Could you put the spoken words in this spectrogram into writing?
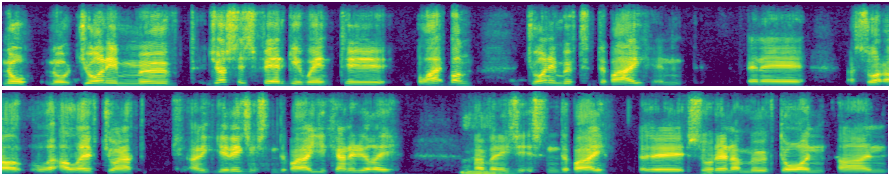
No, no. Johnny moved just as Fergie went to Blackburn. Johnny moved to Dubai, and and uh, I sort of I left Johnny. Your agent's in Dubai. You can't really have Mhm. an agent in Dubai. Uh, so then I moved on, and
